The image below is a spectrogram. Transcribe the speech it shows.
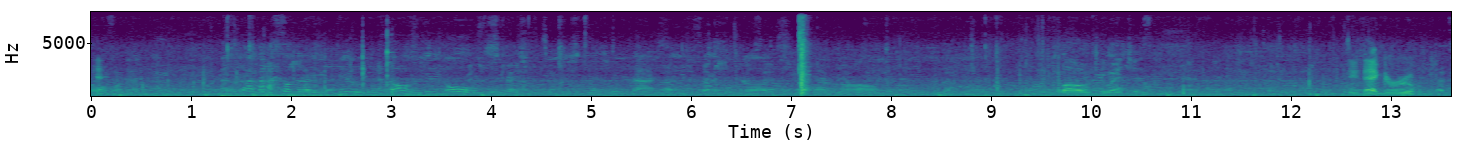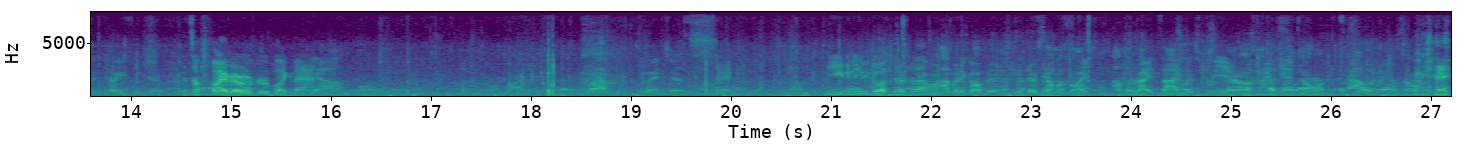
Okay. Low two inches. Dude, that group, That's a crazy group. it's a five arrow group like that. Yeah. Lap two inches. Sick. You even need to go up there for that one? I'm gonna go up there just because there's someone like on the right side. There's three arrows and I can't tell what's happening. So Okay.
